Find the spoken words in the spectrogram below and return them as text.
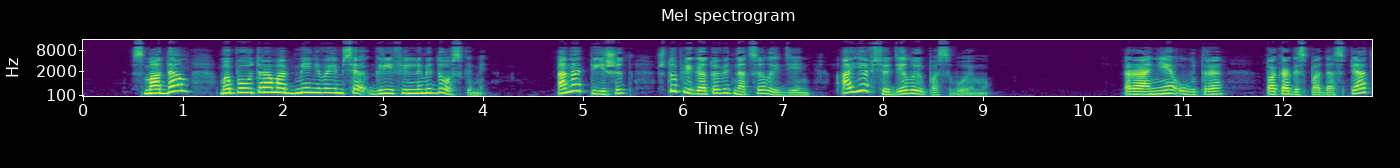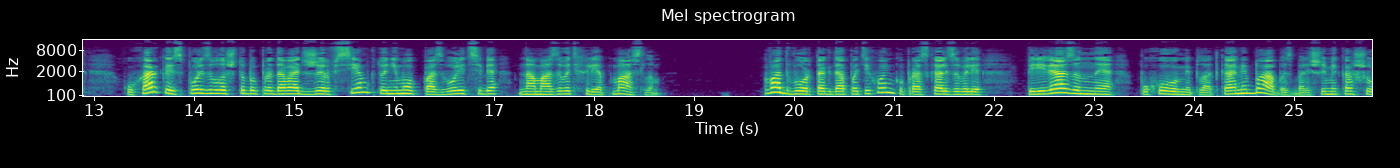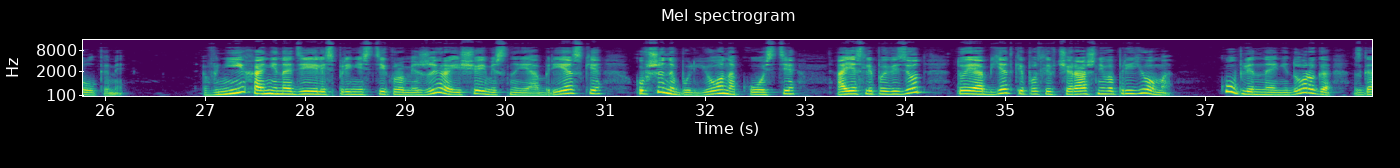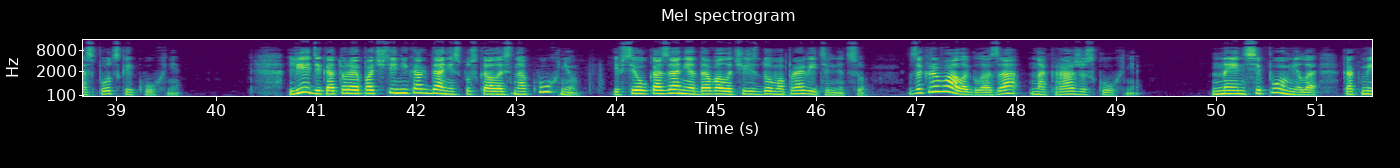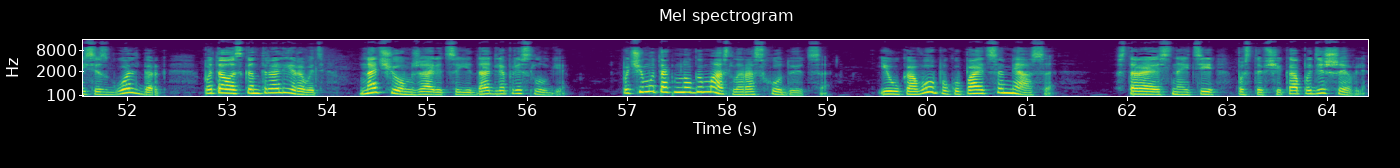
С мадам мы по утрам обмениваемся грифельными досками. Она пишет, что приготовить на целый день, а я все делаю по-своему. Раннее утро, пока господа спят, кухарка использовала, чтобы продавать жир всем, кто не мог позволить себе намазывать хлеб маслом. Во двор тогда потихоньку проскальзывали перевязанные пуховыми платками бабы с большими кошелками. В них они надеялись принести, кроме жира, еще и мясные обрезки, кувшины бульона, кости, а если повезет, то и объедки после вчерашнего приема, купленные недорого с господской кухни. Леди, которая почти никогда не спускалась на кухню и все указания давала через домоправительницу, закрывала глаза на кражи с кухни. Нэнси помнила, как миссис Гольдберг пыталась контролировать, на чем жарится еда для прислуги. Почему так много масла расходуется? И у кого покупается мясо? Стараясь найти поставщика подешевле.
